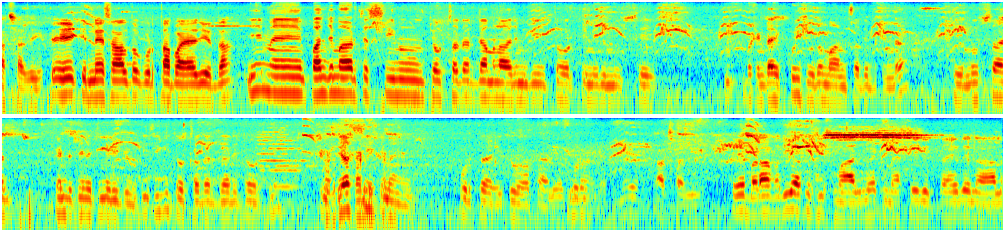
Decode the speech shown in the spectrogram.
ਅੱਛਾ ਜੀ ਤੇ ਇਹ ਕਿੰਨੇ ਸਾਲ ਤੋਂ ਕੁੜਤਾ ਪਾਇਆ ਜੀ ਇਦਾਂ ਇਹ ਮੈਂ 5 ਮਾਰਚ 80 ਨੂੰ ਚੌਥਾ ਦਰਜਾ ਮੁਲਾਜ਼ਮ ਦੀ ਤੌਰ ਤੇ ਮੇਰੀ ਮੂਸੇ ਬਠਿੰਡਾ ਇੱਕੋ ਹੀ ਸੀ ਉਦੋਂ ਮਾਨਸਾ ਤੇ ਬਠਿੰਡਾ। ਤੇ ਮੂਸਾ ਪਿੰਡ ਦੇ ਵਿੱਚ ਮੇਰੀ ਡਿਊਟੀ ਸੀਗੀ ਚੌਥਾ ਦਰਜਾ ਦੇ ਤੌਰ ਤੇ। 88 ਚ ਮੈਂ। ਕੁੜਤਾ ਹੀ ਚੋਆ ਪਾ ਲਿਆ ਸੀ। ਅੱਛਾ ਜੀ। ਇਹ ਬੜਾ ਵਧੀਆ ਤੁਸੀਂ ਸਮਾਜ ਨੂੰ ਇੱਕ ਮੈਸੇਜ ਦਿੱਤਾ ਇਹਦੇ ਨਾਲ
